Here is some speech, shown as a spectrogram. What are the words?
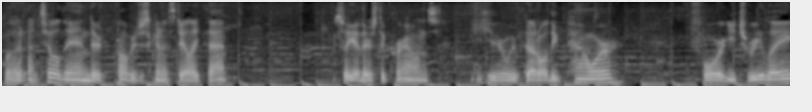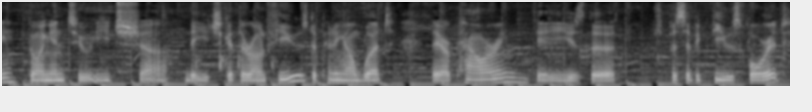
But until then, they're probably just going to stay like that. So yeah, there's the grounds. Here we've got all the power for each relay going into each, uh, they each get their own fuse depending on what they are powering. They use the specific fuse for it.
